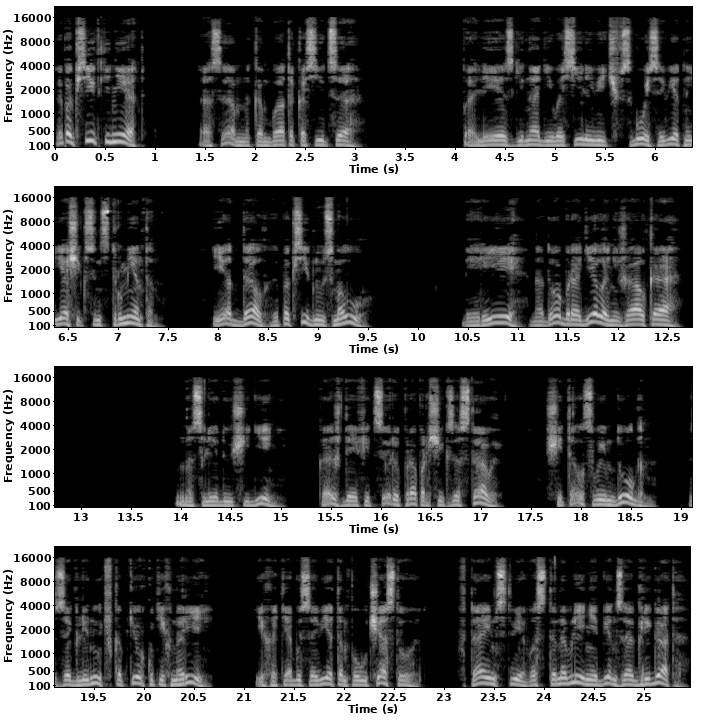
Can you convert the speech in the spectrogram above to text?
эпоксидки нет, а сам на комбата косится. Полез Геннадий Васильевич в свой советный ящик с инструментом и отдал эпоксидную смолу. Бери, на доброе дело не жалко. На следующий день каждый офицер и прапорщик заставы считал своим долгом заглянуть в коптерку технарей и хотя бы советом поучаствовать в таинстве восстановления бензоагрегата.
